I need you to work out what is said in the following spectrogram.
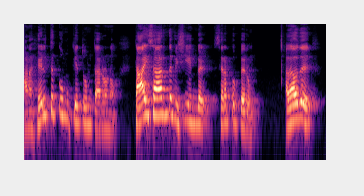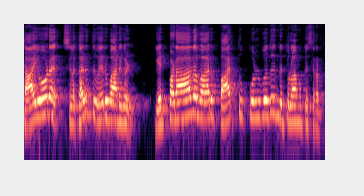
ஆனால் ஹெல்த்துக்கும் முக்கியத்துவம் தரணும். தாய் சார்ந்த விஷயங்கள் சிறப்பு பெறும். அதாவது தாயோட சில கருத்து வேறுபாடுகள் ஏற்படாதவாறு பார்த்து கொள்வது இந்த துலாமுக்கு சிறப்பு.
